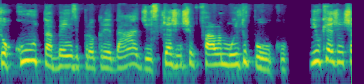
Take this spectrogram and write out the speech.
que oculta bens e propriedades que a gente fala muito pouco. E o que a gente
